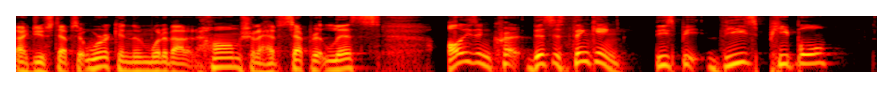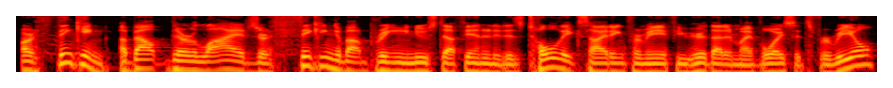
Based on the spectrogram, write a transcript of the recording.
I do steps at work. And then what about at home? Should I have separate lists? All these incredible, this is thinking. These, these people are thinking about their lives, are thinking about bringing new stuff in. And it is totally exciting for me. If you hear that in my voice, it's for real.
